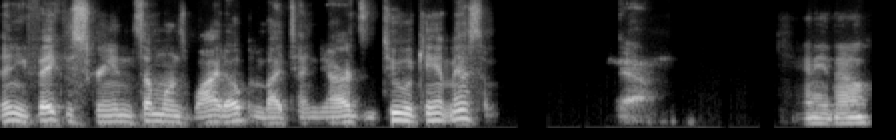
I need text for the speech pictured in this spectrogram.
Then you fake the screen, and someone's wide open by 10 yards, and Tua can't miss him. Yeah. Can he though?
